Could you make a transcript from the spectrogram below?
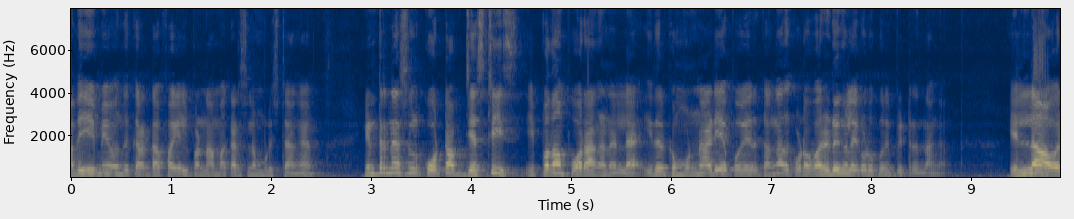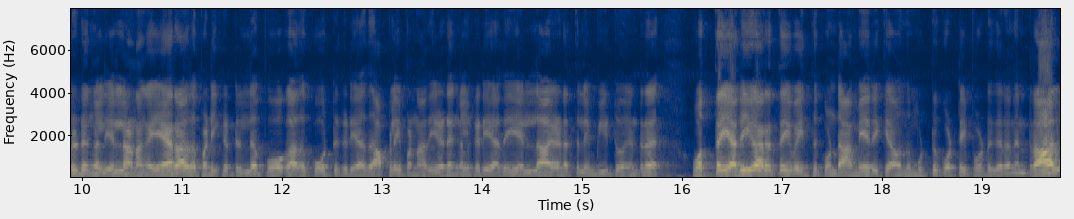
அதையுமே வந்து கரெக்டாக ஃபைல் பண்ணாமல் கடைசியில் முடிச்சிட்டாங்க. இன்டர்நேஷ்னல் கோர்ட் ஆஃப் ஜஸ்டிஸ் இப்போ தான் போகிறாங்கன்னு இல்லை. இதற்கு முன்னாடியே போயிருக்காங்க. அது கூட வருடங்களை கூட குறிப்பிட்டிருந்தாங்க. எல்லா வருடங்கள் எல்லாம் நாங்கள் ஏறாத படிக்கட்டு இல்லை போகாத கோர்ட்டு கிடையாது அப்ளை பண்ணாத இடங்கள் கிடையாது. எல்லா இடத்துலையும் வீட்டோ என்ற ஒத்தை அதிகாரத்தை வைத்துக்கொண்டு அமெரிக்கா வந்து முட்டுக்கோட்டை போட்டுகிறது என்றால்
